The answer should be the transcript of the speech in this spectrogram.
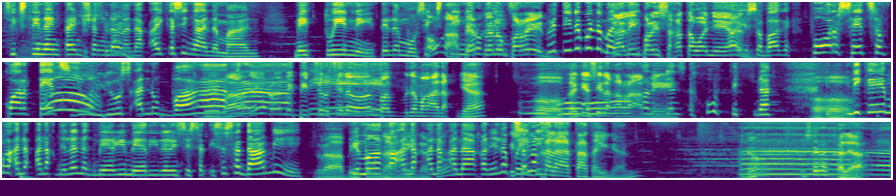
69 times siyang 69. nanganak. Ay, kasi nga naman, may twin eh. Tinan mo, 16 Oo nga, na pero ganun twins. pa rin. Pero tinan mo naman, Galing babe. pa rin sa katawan niya yan. Ay, sa bagay. Four sets of quartets, Oh. Julius. Ano ba? Diba? Grabe. Eh, may picture sila oh, ng mga anak niya. Oh, ganyan sila karami. Oh, na. Oo. Hindi kaya yung mga anak-anak nila nag-marry-marry na rin sa isa't isa sa dami. Grabe Yung itong mga nanay na to. kaanak-anak-anakan nila. Isa lang pwedeng- kala tatay niyan. No? Isa lang kala. Ah,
